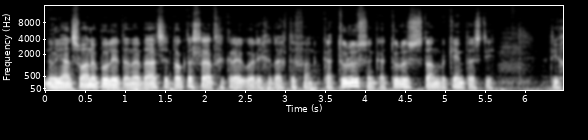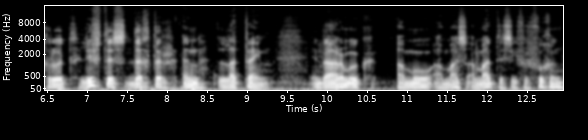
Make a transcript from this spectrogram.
Nou Jan Swanepoel het inderdaad sy doktorsgraad gekry oor die gedigte van Catullus en Catullus staan bekend as die die groot liefdesdigter in Latyn. En daarom ook amo amas amat is die vervoeging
